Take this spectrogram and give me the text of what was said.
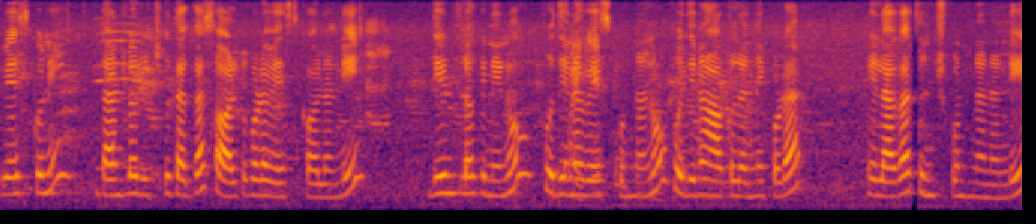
వేసుకొని దాంట్లో రుచికి తగ్గ సాల్ట్ కూడా వేసుకోవాలండి. దీంట్లోకి నేను పుదీనా వేసుకుంటున్నాను. పుదీనా ఆకులన్నీ కూడా ఇలాగా తుంచుకుంటున్నానండి.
